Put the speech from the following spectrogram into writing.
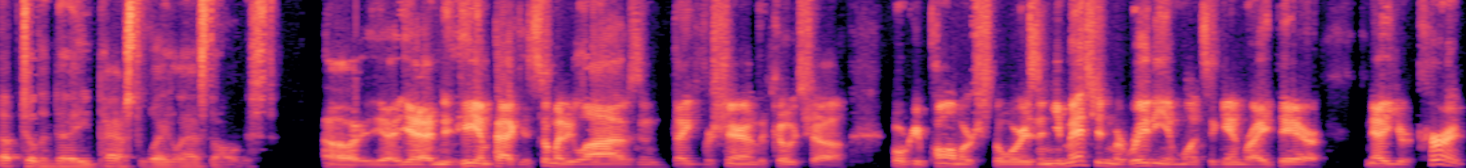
up till the day he passed away last August. Oh yeah. Yeah. And he impacted so many lives and thank you for sharing the coach, uh, Corky Palmer stories. And you mentioned Meridian once again right there. Now, your current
